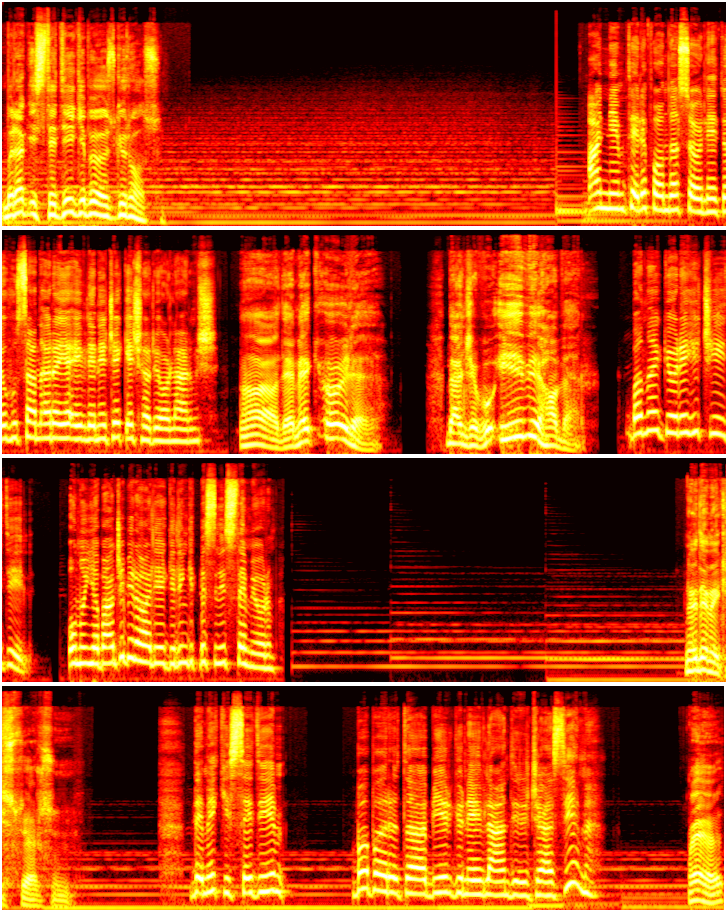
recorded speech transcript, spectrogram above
Bırak istediği gibi özgür olsun. Annem telefonda söyledi. Husan araya evlenecek eş arıyorlarmış. Ha, demek öyle. Bence bu iyi bir haber. Bana göre hiç iyi değil. Onun yabancı bir aileye gelin gitmesini istemiyorum. Ne demek istiyorsun? Demek istediğim babarı da bir gün evlendireceğiz değil mi? Evet,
